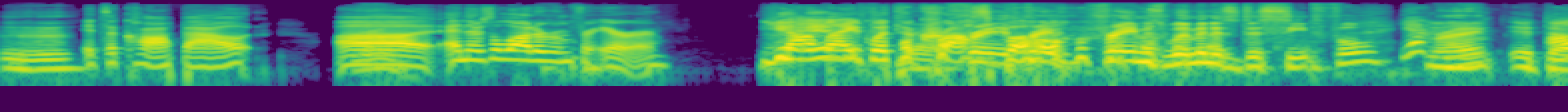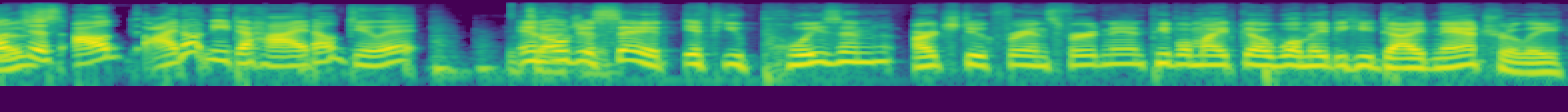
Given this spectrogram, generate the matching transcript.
hmm It's a cop out, uh, and there's a lot of room for error. not like if- with the Yeah. crossbow. Fra- fra- frames women as deceitful. Yeah. Right. It does. I'll just, I'll, I don't need to hide. I'll do it. And I'll just say it: if you poison Archduke Franz Ferdinand, people might go, "Well, maybe he died naturally,"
